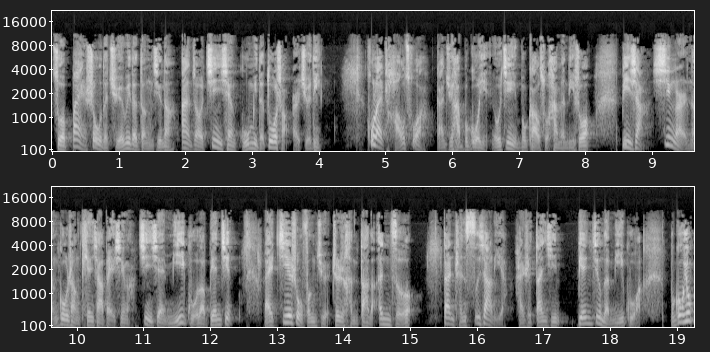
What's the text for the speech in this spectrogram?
所拜受的爵位的等级呢，按照进献谷米的多少而决定。后来晁错啊，感觉还不过瘾，又进一步告诉汉文帝说：“陛下幸而能够让天下百姓啊进献米谷到边境，来接受封爵，这是很大的恩泽。但臣私下里啊，还是担心边境的米谷啊不够用，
